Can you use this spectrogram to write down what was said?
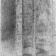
Stay down.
